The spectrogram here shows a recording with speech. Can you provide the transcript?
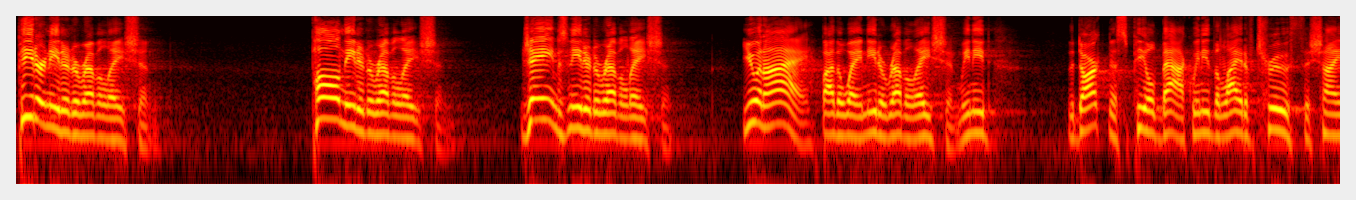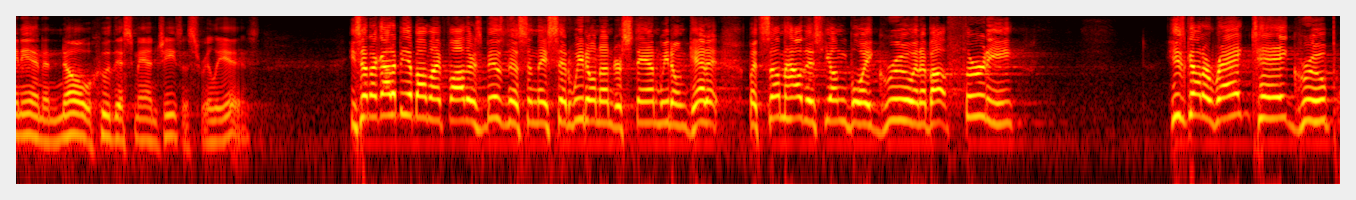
Peter needed a revelation. Paul needed a revelation. James needed a revelation. You and I, by the way, need a revelation. We need the darkness peeled back. We need the light of truth to shine in and know who this man Jesus really is. He said, I got to be about my father's business. And they said, We don't understand, we don't get it. But somehow this young boy grew, and about 30, he's got a ragtag group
